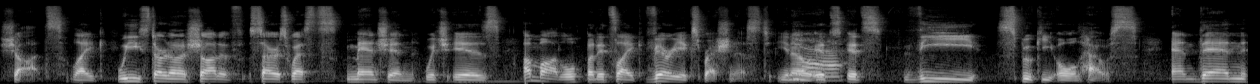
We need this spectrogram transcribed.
shots. Like we start on a shot of Cyrus West's mansion, which is a model, but it's like very expressionist. You know, Yeah. it's it's the spooky old house. And then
